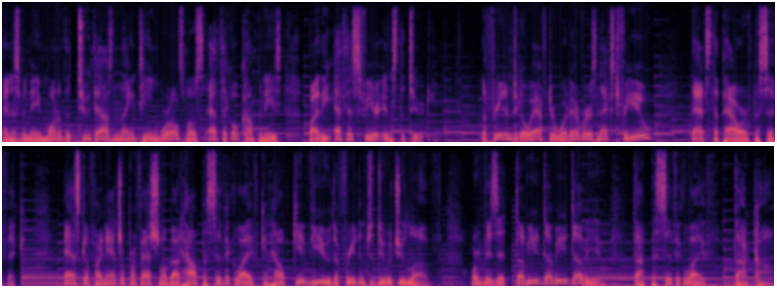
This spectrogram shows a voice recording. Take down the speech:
and has been named one of the 2019 world's most ethical companies by the Ethisphere Institute. The freedom to go after whatever is next for you? That's the power of Pacific. Ask a financial professional about how Pacific Life can help give you the freedom to do what you love, or visit www.pacificlife.com.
